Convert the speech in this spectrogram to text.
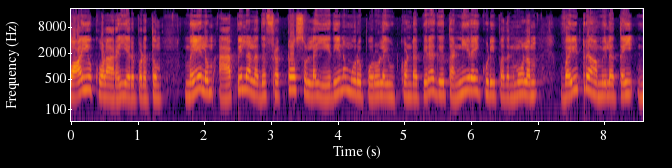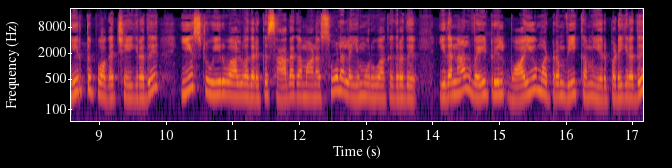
வாயு கோளாறை ஏற்படுத்தும். மேலும் ஆப்பிள் அல்லது ஃப்ரக்டோஸ் உள்ள ஏதேனும் ஒரு பொருளை உட்கொண்ட பிறகு தண்ணீரை குடிப்பதன் மூலம் வயிற்று அமிலத்தை நீர்த்து போகச் செய்கிறது. ஈஸ்ட் உயிர் வாழ்வதற்கு சாதகமான சூழலையும் உருவாக்குகிறது. இதனால் வயிற்றில் வாயு மற்றும் வீக்கம் ஏற்படுகிறது.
